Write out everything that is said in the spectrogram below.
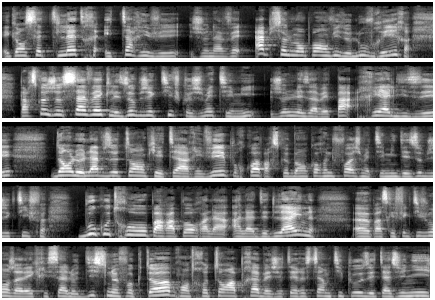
et quand cette lettre est arrivée, je n'avais absolument pas envie de l'ouvrir parce que je savais que les objectifs que je m'étais mis, je ne les avais pas réalisés dans le laps de temps qui était arrivé. Pourquoi? Parce que ben, encore une fois, je m'étais mis des objectifs beaucoup trop par rapport à la, à la deadline euh, parce qu'effectivement j'avais écrit ça le 19 octobre. Entre temps après, ben, j'étais restée un petit peu aux États-Unis.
